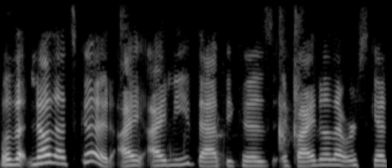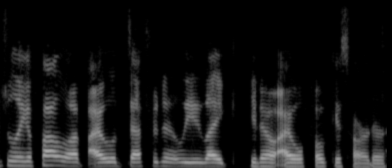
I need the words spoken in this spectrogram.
Well, that, no, that's good. I I need that because if I know that we're scheduling a follow up, I will definitely like you know I will focus harder.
